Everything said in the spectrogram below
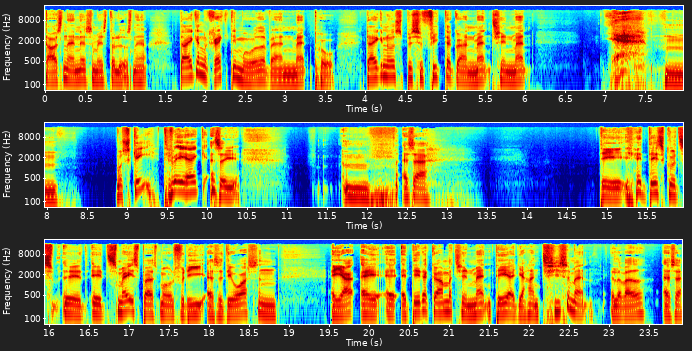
der er også en anden sms, der lyder sådan her. Der er ikke en rigtig måde at være en mand på. Der er ikke noget specifikt, der gør en mand til en mand. Ja, yeah, hmm, måske. Det ved jeg ikke. Altså, um, altså det, det er sgu et, et, et smagsspørgsmål, fordi altså, det er jo også sådan, at, jeg, at, at det, der gør mig til en mand, det er, at jeg har en tissemand, eller hvad? Altså,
